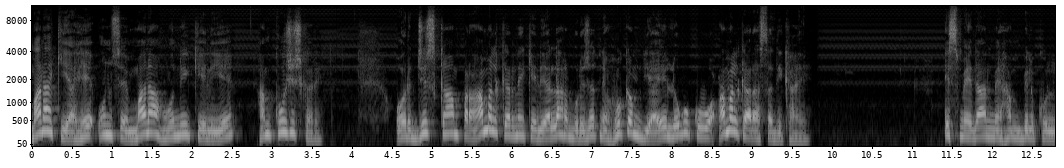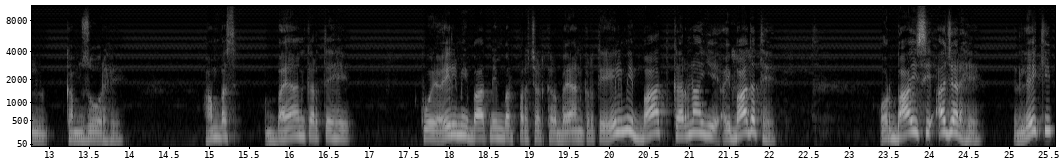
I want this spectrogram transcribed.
मना किया है, उनसे मना होने के लिए हम कोशिश करें। और जिस काम पर अमल करने के लिए अल्लाह रब्ज़त ने हुक्म दिया है, लोगों को वो अमल का रास्ता दिखाए। इस मैदान में हम बिल्कुल कमज़ोर है। हम बस बयान करते हैं कोई इल्मी बात मंबर पर चढ़ कर बयान करते हैं, इल्मी बात करना ये इबादत है और बाईस अजर है। लेकिन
